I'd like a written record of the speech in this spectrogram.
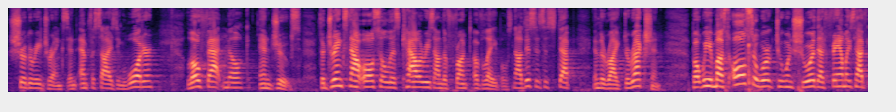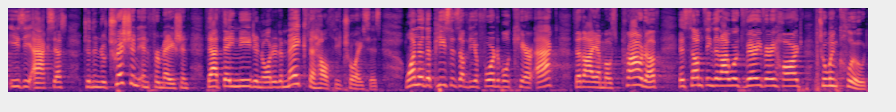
sugary drinks and emphasizing water, low-fat milk, and juice. The drinks now also list calories on the front of labels. Now, this is a step in the right direction. But we must also work to ensure that families have easy access to the nutrition information that they need in order to make the healthy choices. One of the pieces of the Affordable Care Act that I am most proud of is something that I worked very, very hard to include,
